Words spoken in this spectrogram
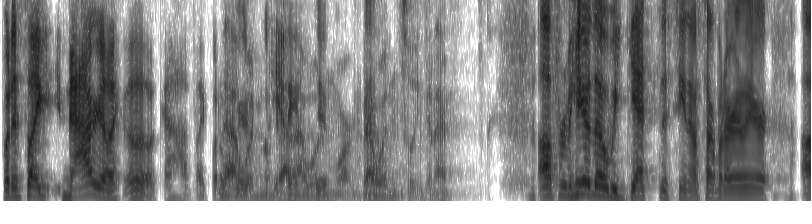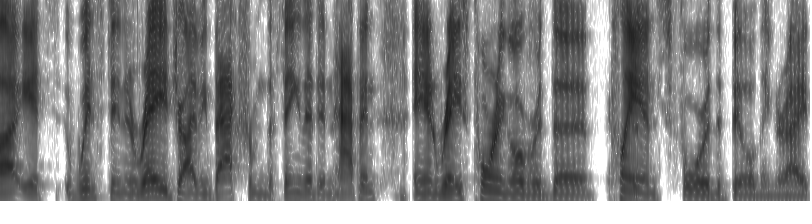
But it's like now you're like, oh god, like what a That weird wouldn't. Yeah, that wouldn't work. That wouldn't swing today. Uh, from here, though, we get the scene I was talking about earlier. Uh, it's Winston and Ray driving back from the thing that didn't happen, and Ray's pouring over the plans for the building, right?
